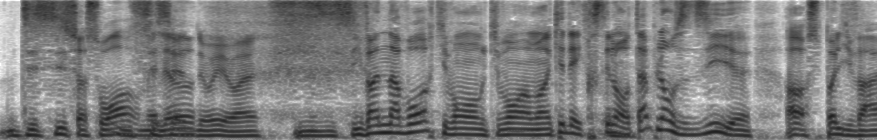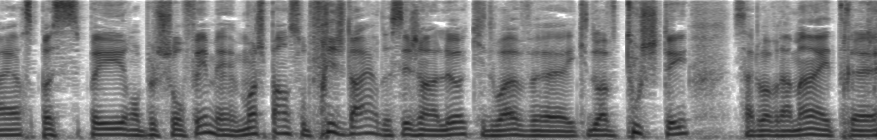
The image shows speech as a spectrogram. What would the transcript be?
d'ici ce soir. Mais là, oui, ouais. il va en avoir qui vont qui vont manquer d'électricité longtemps. Puis là, on se dit, euh, ah, c'est pas l'hiver, c'est pas si pire, on peut chauffer. Mais moi, je pense au d'air de ces gens-là qui doivent euh, qui doivent tout jeter. Ça doit vraiment être euh,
